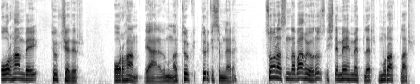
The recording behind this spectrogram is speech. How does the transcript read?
Orhan Bey Türkçedir. Orhan yani bunlar Türk Türk isimleri. Sonrasında bakıyoruz işte Mehmetler, Muratlar,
